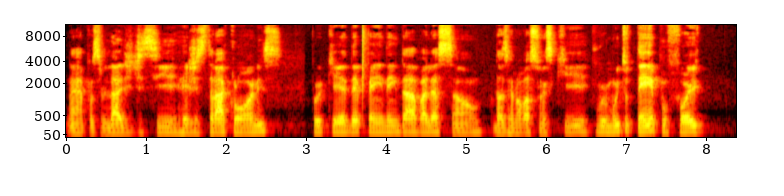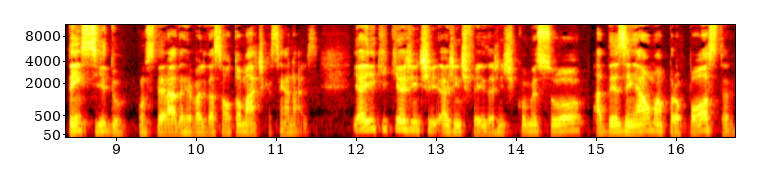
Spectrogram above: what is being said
né? a possibilidade de se registrar clones, porque dependem da avaliação das renovações que por muito tempo foi tem sido considerada revalidação automática, sem análise. E aí, o que, que a, gente, a gente fez? A gente começou a desenhar uma proposta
